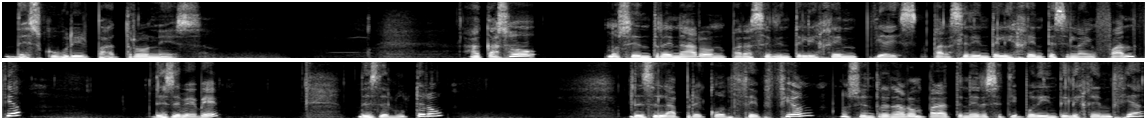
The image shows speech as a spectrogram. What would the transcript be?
descubrir patrones? ¿Acaso nos entrenaron para ser inteligentes, para ser inteligentes en la infancia, desde bebé, desde el útero, desde la preconcepción, nos entrenaron para tener ese tipo de inteligencia,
